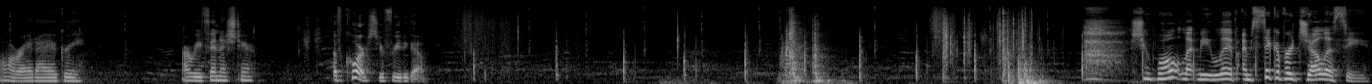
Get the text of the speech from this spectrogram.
All right, I agree. Are we finished here? Of course, you're free to go. She won't let me live. I'm sick of her jealousy.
